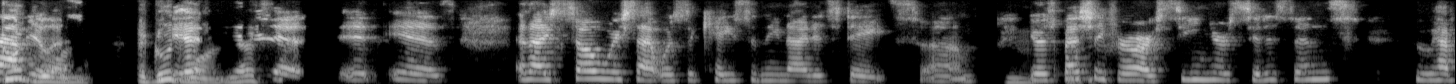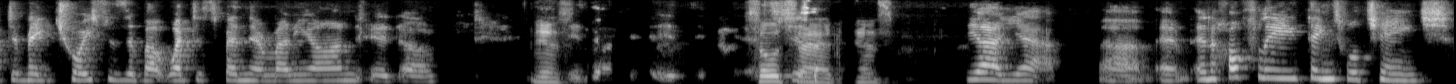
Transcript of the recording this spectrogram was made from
Fabulous. good one. A good it, one. Yes. It is. It is. And I so wish that was the case in the United States, um, mm-hmm. you know, especially for our senior citizens who have to make choices about what to spend their money on. It, um, yes. It, it, so just, sad. Yes. Yeah, yeah. Um, and, and hopefully things will change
